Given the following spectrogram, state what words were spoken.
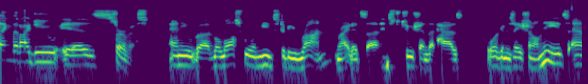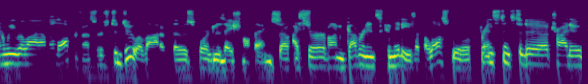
thing that I do is service. Any uh, the law school needs to be run, right? It's an institution that has organizational needs, and we rely on the law professors to do a lot of those organizational things. So I serve on governance committees at the law school, for instance, to do, try to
